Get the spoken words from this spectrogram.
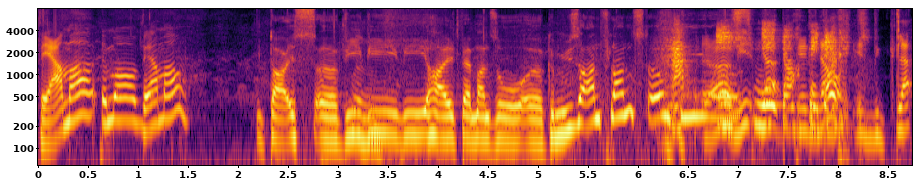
wärmer, immer wärmer. Da ist äh, wie, wie, wie halt, wenn man so äh, Gemüse anpflanzt irgendwie. Ja, ist mir doch genau. gedacht. Ein Gla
